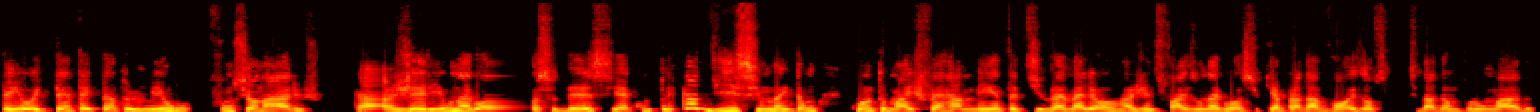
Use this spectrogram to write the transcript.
tem 80 e tantos mil funcionários. Cara, gerir um negócio desse é complicadíssimo, né? Então, quanto mais ferramenta tiver, melhor. A gente faz um negócio que é para dar voz ao cidadão por um lado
